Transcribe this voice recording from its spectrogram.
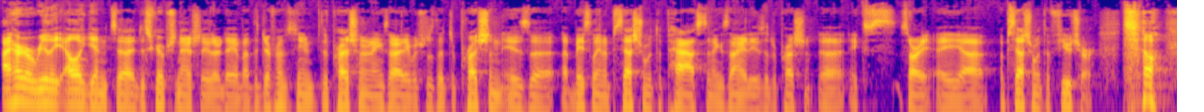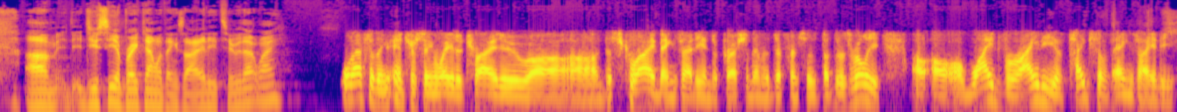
I heard a really elegant uh, description actually the other day about the difference between depression and anxiety, which was that depression is a, a basically an obsession with the past, and anxiety is a depression. Uh, ex, sorry, a uh, obsession with the future. So, um, do you see a breakdown with anxiety too that way? Well, that's an interesting way to try to uh, uh, describe anxiety and depression and the differences. But there's really a, a wide variety of types of anxiety.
